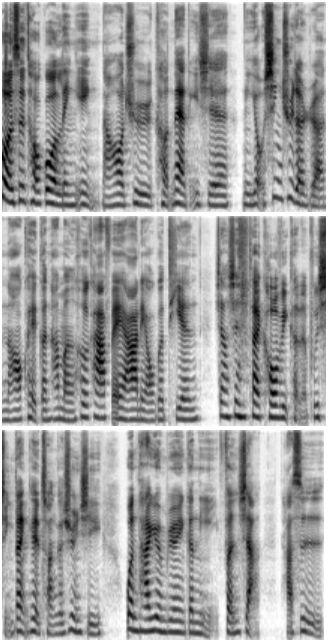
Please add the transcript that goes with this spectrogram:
或者是透过领影然后去 connect 一些你有兴趣的人，然后可以跟他们喝咖啡啊，聊个天。像现在 COVID 可能不行，但你可以传个讯息，问他愿不愿意跟你分享他是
